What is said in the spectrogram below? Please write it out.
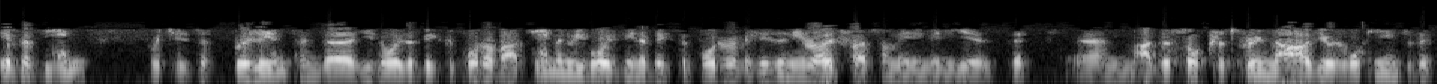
ever been which is just brilliant. And uh, he's always a big supporter of our team, and we've always been a big supporter of his, and he rode for us for many, many years. But um, I just saw Chris Froome now as he was walking into the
